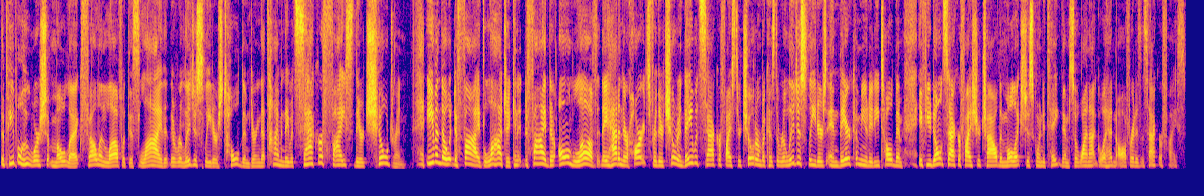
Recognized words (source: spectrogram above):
The people who worship Molech fell in love with this lie that their religious leaders told them during that time, and they would sacrifice their children even though it defied logic and it defied their own love that they had in their hearts for their children, they would sacrifice their children because the religious leaders in their community told them, if you don't sacrifice your child, then Molech's just going to take them. So why not go ahead and offer it as a sacrifice?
